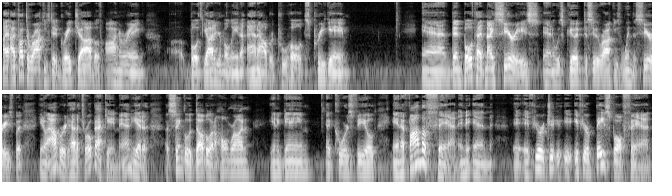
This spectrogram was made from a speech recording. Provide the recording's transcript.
I, I thought the Rockies did a great job of honoring uh, both Yadier Molina and Albert Pujols pregame and then both had nice series, and it was good to see the Rockies win the series. But you know, Albert had a throwback game, man. He had a, a single, a double, and a home run in a game at Coors Field. And if I'm a fan, and and if you're if you're a baseball fan,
